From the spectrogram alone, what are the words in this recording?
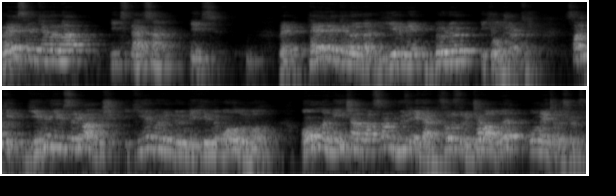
RS kenarına x dersen x ve PR kenarında 20 bölü 2 olacaktır. Sanki 20 diye bir sayı varmış. 2'ye bölündüğünde 20 10 olur mu? 10 ile neyi çarparsam 100 eder. Sorusunun cevabını bulmaya çalışıyoruz.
